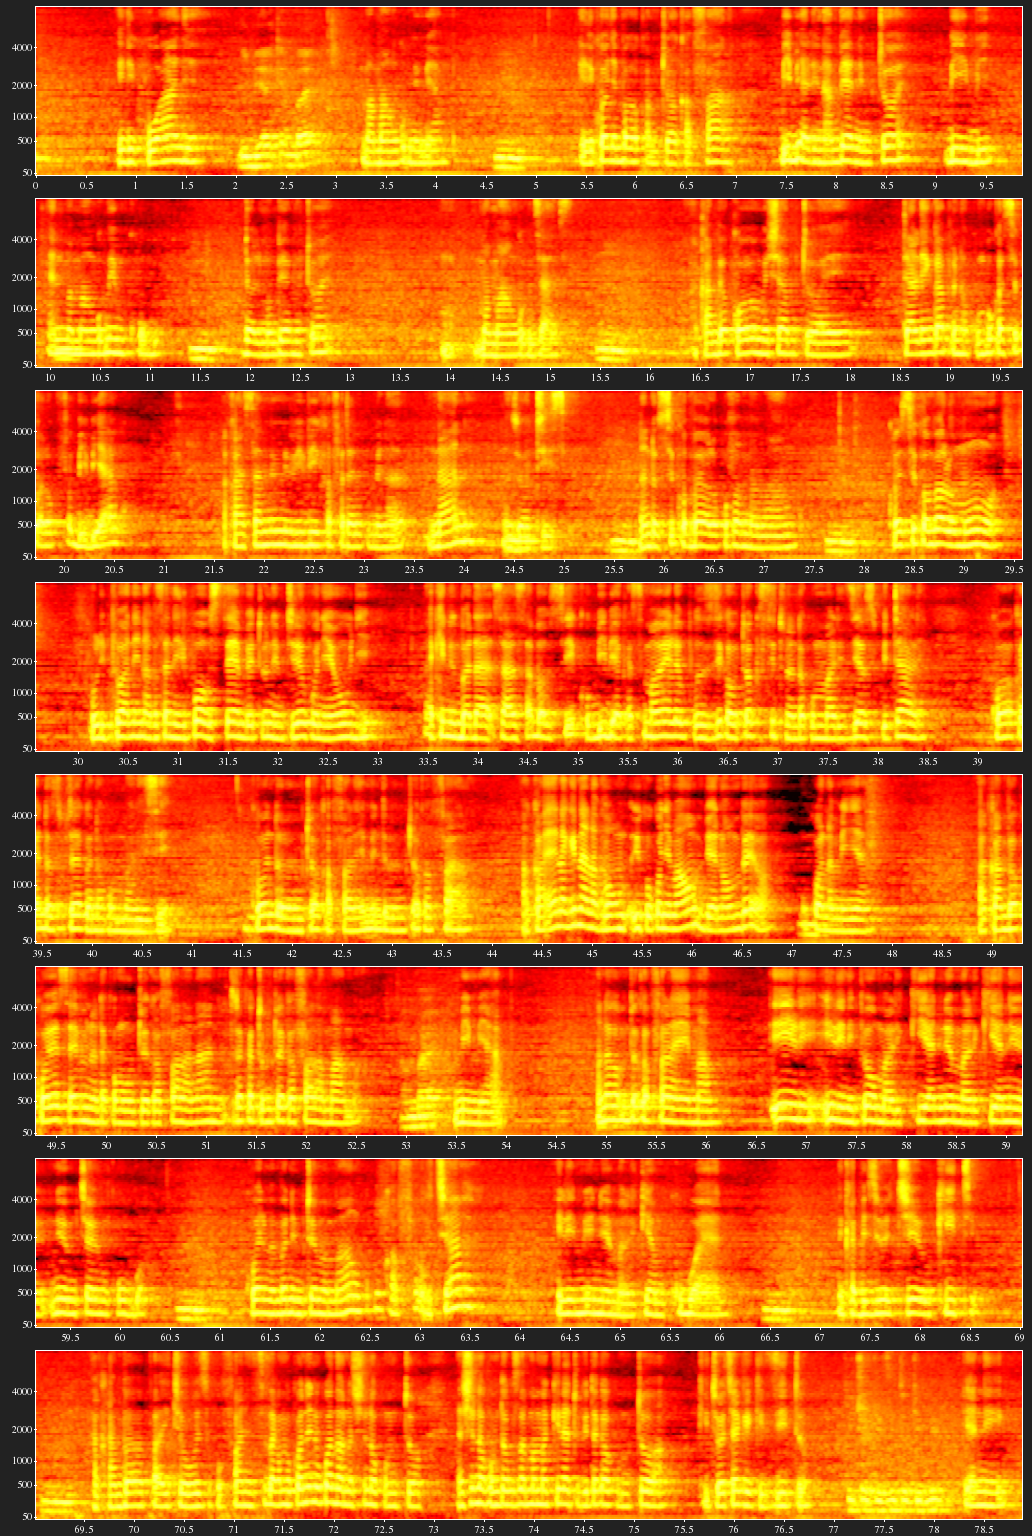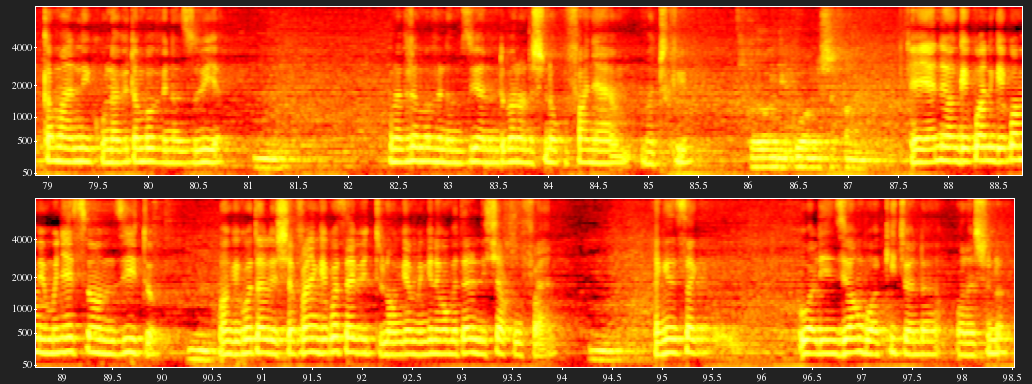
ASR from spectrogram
Ilikuwaje? Bibi yake ambaye? Mamangu mimi hapa. Mm. Ilikuwaje mpaka ukamtoa kafara? Bibi aliniambia nimtoe bibi, yaani yangu mimi mkubwa. Mm. Ndio alimwambia mtoe mama yangu mzazi. Mm. Akaambia kwa hiyo umeshamtoa yeye. Tarehe ngapi nakumbuka siku alikufa bibi yako? Akasema mimi bibi kafa tarehe kumi na nane mwezi wa tisa. Na ndio siku ambayo alikufa mama yangu. Mm. Kwa hiyo siku ambayo alomuua ulipewa nini? Akasema nilipewa usembe tu nimtilie kwenye uji. Lakini baada saa saba usiku bibi akasema wewe leo pumzika utoke, sisi tunaenda kummalizia hospitali. Kwa hiyo akaenda hospitali kwenda kummalizia. Kwa hiyo ndio nimemtoa kafara, mimi ndio nimemtoa kafara. Aka yaani lakini anavyo yuko kwenye maombi anaombewa huko ana minyana. Akaambia kwa hiyo sasa hivi nataka mumtoe kafara nani? Nataka tumtoe kafara mama Ambaye? mimi hapa. Nataka mtoe kafara yeye mama. Ili ili nipewe umalikia, niwe malikia, niwe, niwe mchawi mkubwa. Mm. Kwa hiyo nimeambia nimtoe mama yangu kafara uchawi ili mimi niwe malikia mkubwa yani. Mm. Nikabidhiwe cheo kiti. Mm. Akaambia hapa hicho uwezi kufanya. Sasa kama kwa nini kwanza unashindwa kumtoa? Nashindwa kumtoa kwa sababu mama kila tukitaka kumtoa kichwa chake kizito. Kichwa kizito kivipi? Yaani kama ni kuna vitu ambavyo vinazuia. Mm. Kuna vitu ambavyo vinamzuia ndio maana anashindwa kufanya matukio. Kwa hiyo ungekuwa umeshafanya. Eh, yani wangekuwa ningekuwa mimi mwenyewe sio mzito. Mm. Wangekuwa tayari shafanya ingekuwa sasa hivi tunaongea mengine kwamba tayari nishakufa. Mm. Lakini sasa walinzi wangu wa kichwa ndio wanashindwa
